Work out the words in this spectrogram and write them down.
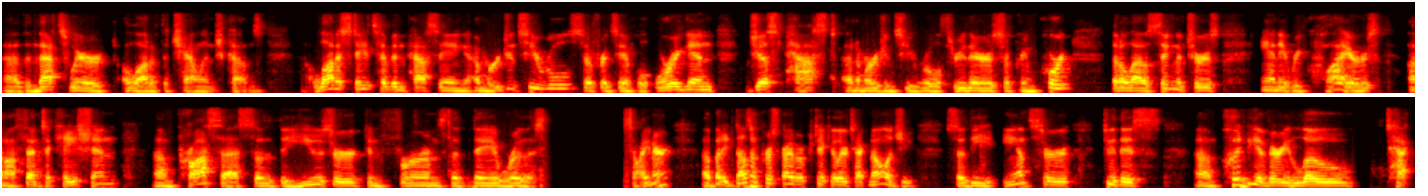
uh, then that's where a lot of the challenge comes. A lot of states have been passing emergency rules. So for example, Oregon just passed an emergency rule through their Supreme Court that allows signatures and it requires an authentication um, process so that the user confirms that they were the signer, uh, but it doesn't prescribe a particular technology. So the answer to this um, could be a very low tech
